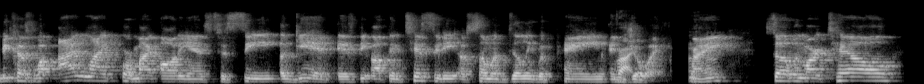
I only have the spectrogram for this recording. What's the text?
because what I like for my audience to see again is the authenticity of someone dealing with pain and Right. joy, right? So when Martell,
